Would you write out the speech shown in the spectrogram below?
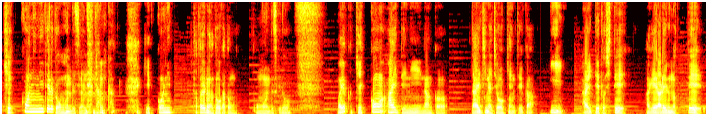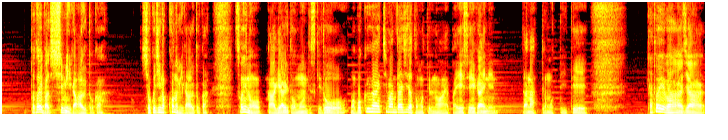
結婚に似てると思うんですよね。なんか、結婚に例えるのはどうかと思うんですけど、まあ、よく結婚相手になんか大事な条件というか、いい相手として挙げられるのって、例えば趣味が合うとか、食事の好みが合うとか、そういうのが挙げられると思うんですけど、まあ、僕が一番大事だと思ってるのはやっぱ衛生概念だなって思っていて、例えば、じゃあ、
